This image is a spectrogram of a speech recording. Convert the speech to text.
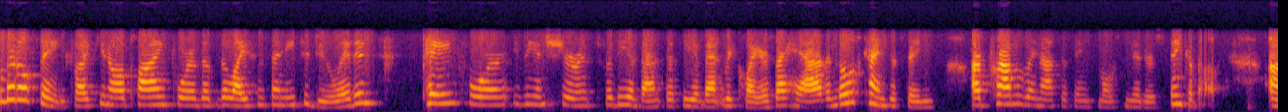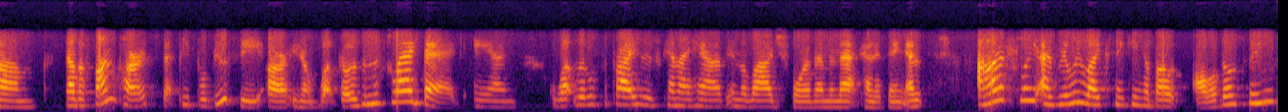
little things like you know applying for the the license I need to do it and paying for the insurance for the event that the event requires I have, and those kinds of things are probably not the things most knitters think about. Um, now, the fun parts that people do see are, you know, what goes in the swag bag and what little surprises can I have in the lodge for them and that kind of thing. And honestly, I really like thinking about all of those things.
